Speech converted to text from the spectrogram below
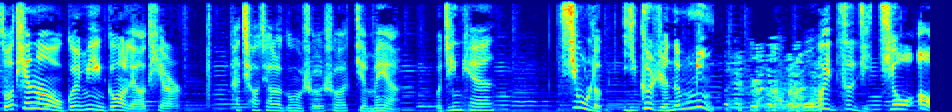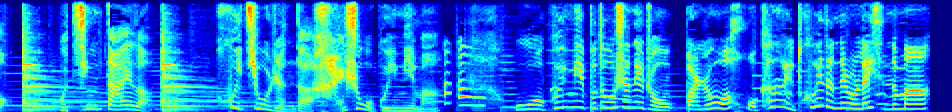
昨天呢，我闺蜜跟我聊天儿，她悄悄的跟我说：“说姐妹啊，我今天。”救了一个人的命，我为自己骄傲，我惊呆了。会救人的还是我闺蜜吗？我闺蜜不都是那种把人往火坑里推的那种类型的吗？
